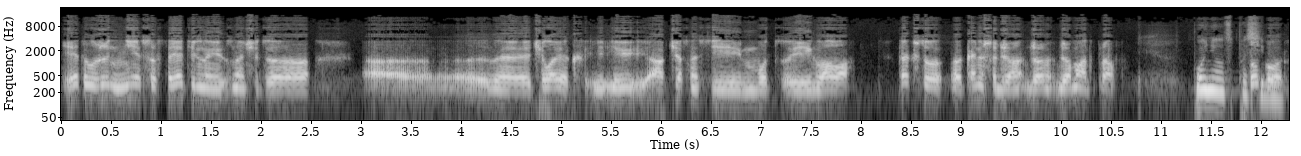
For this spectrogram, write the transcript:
это уже несостоятельный, значит, э, э, человек, и, и, а в частности и, вот и глава. Так что, конечно, Джа, Джа, Джамат прав. Понял, спасибо. Договор.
